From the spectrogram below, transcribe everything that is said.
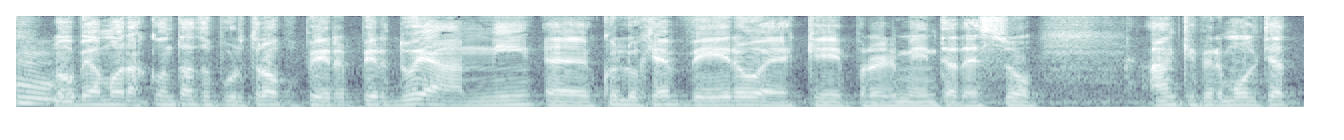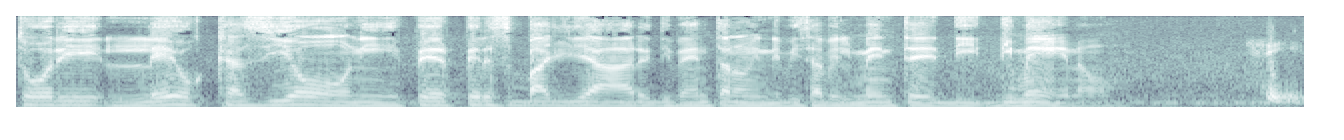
mm. lo abbiamo raccontato purtroppo per, per due anni, eh, quello che è vero è che probabilmente adesso anche per molti attori le occasioni per, per sbagliare diventano inevitabilmente di, di meno. Sì.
